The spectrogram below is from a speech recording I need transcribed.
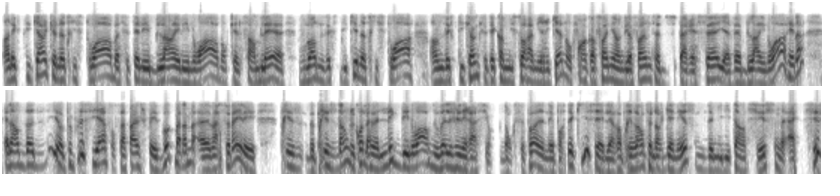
en expliquant que notre histoire, ben, c'était les blancs et les noirs. Donc, elle semblait euh, vouloir nous expliquer notre histoire en nous expliquant que c'était comme l'histoire américaine, donc francophone et anglophone, ça disparaissait, il y avait blanc et noir. Et là, elle en a dit un peu plus hier sur sa page Facebook. Madame euh, Marcelin, elle est présidente, je crois, de la Ligue des Noirs Nouvelle Génération. Donc, c'est pas n'importe qui, elle représente un organisme de militantisme actif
